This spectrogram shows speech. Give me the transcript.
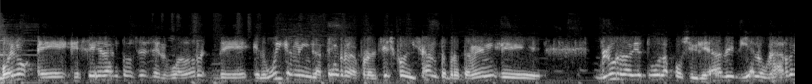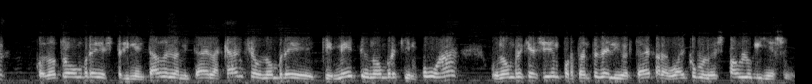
Bueno, eh, ese era entonces el jugador de el Wigan de Inglaterra, Francisco Di Santo, pero también eh, Blue Radio tuvo la posibilidad de dialogar con otro hombre experimentado en la mitad de la cancha, un hombre que mete, un hombre que empuja, un hombre que ha sido importante de Libertad de Paraguay como lo es Pablo Guiñezú.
